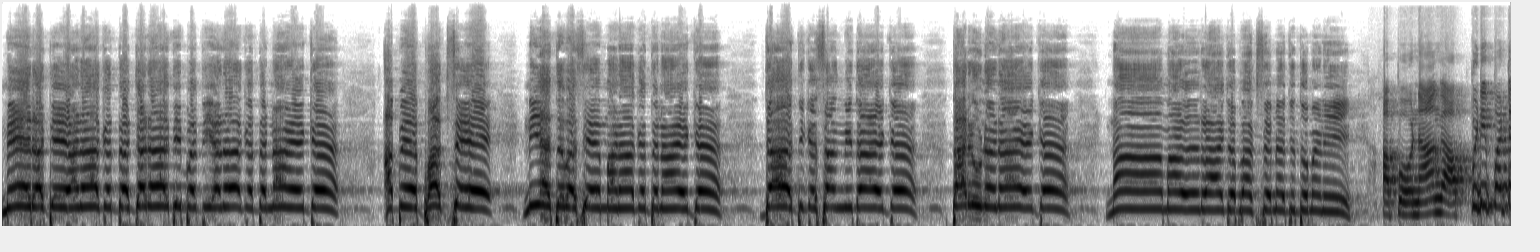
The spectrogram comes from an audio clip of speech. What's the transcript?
මේ රටේ අනාගත ජනාධිපති අනාගත නායක අපේ පක්ෂයේ නියත වශයෙන් අනාගත නායක ජාතික සංවිධායක තරුණ නායක නාමල් රාජපක්ෂ මැතිතුමනි அப்போ நாங்க அப்படிப்பட்ட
